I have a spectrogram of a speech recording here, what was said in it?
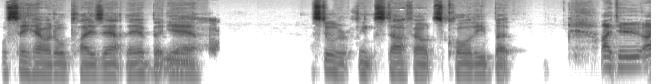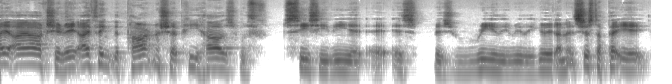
we'll see how it all plays out there. But yeah, yeah I still think Starfelt's quality, but I do. I, I actually I think the partnership he has with CCV is is really really good, and it's just a pity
